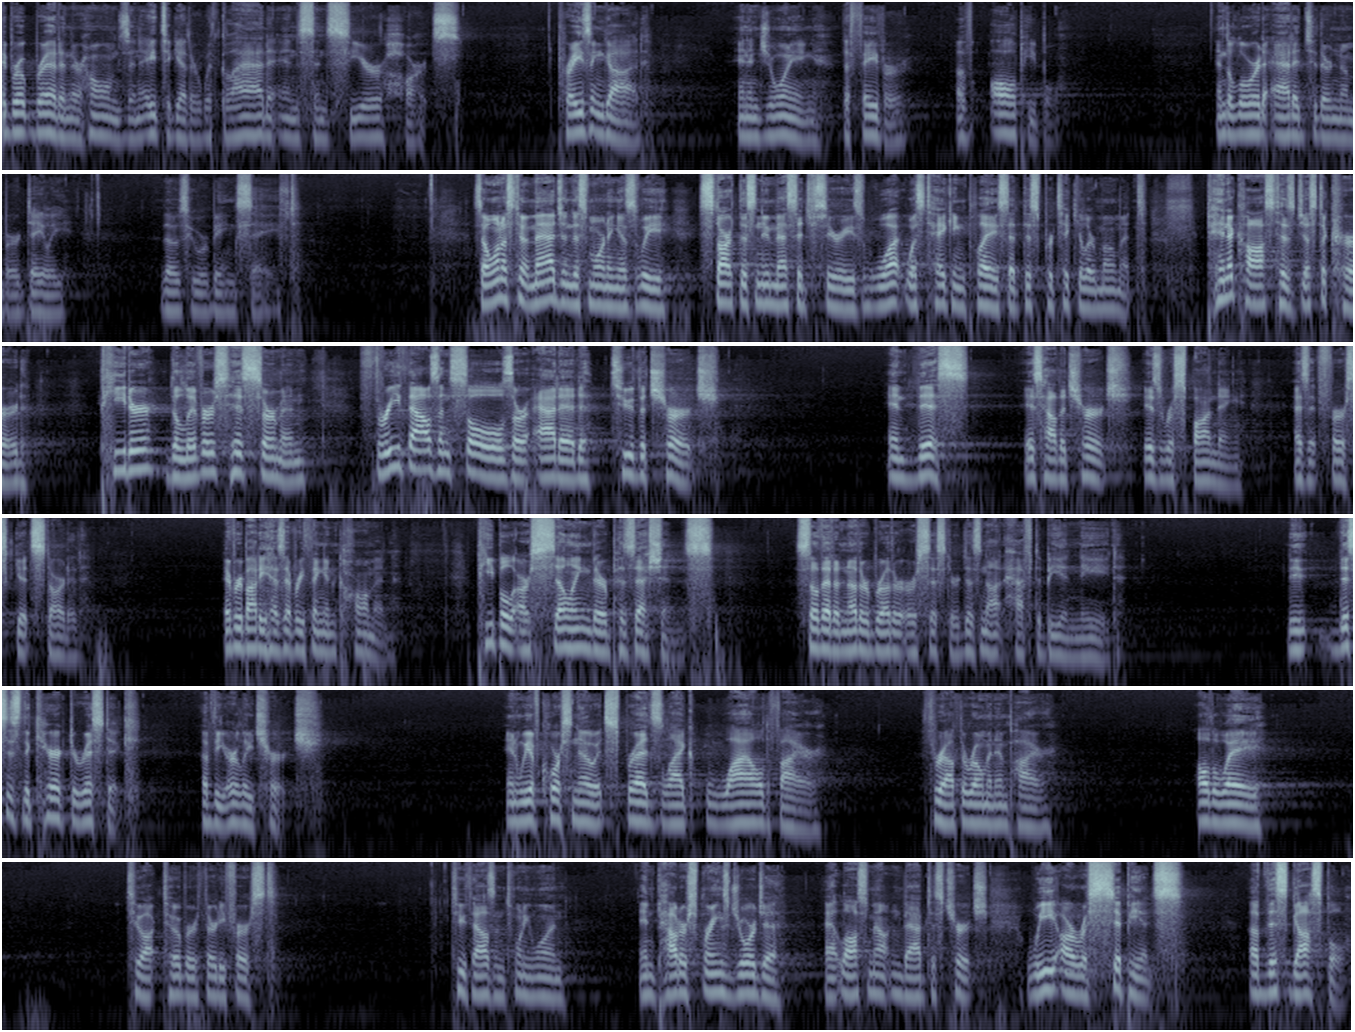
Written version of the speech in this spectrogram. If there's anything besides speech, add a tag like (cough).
They broke bread in their homes and ate together with glad and sincere hearts, praising God and enjoying the favor of all people. And the Lord added to their number daily those who were being saved. So I want us to imagine this morning as we start this new message series what was taking place at this particular moment. Pentecost has just occurred. Peter delivers his sermon. 3,000 souls are added to the church. And this is how the church is responding as it first gets started. Everybody has everything in common. People are selling their possessions so that another brother or sister does not have to be in need. this is the characteristic of the early church. And we, of course, know it spreads like wildfire throughout the Roman Empire, all the way to October 31st, 2021, in Powder Springs, Georgia, at Lost Mountain Baptist Church. We are recipients of this gospel.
